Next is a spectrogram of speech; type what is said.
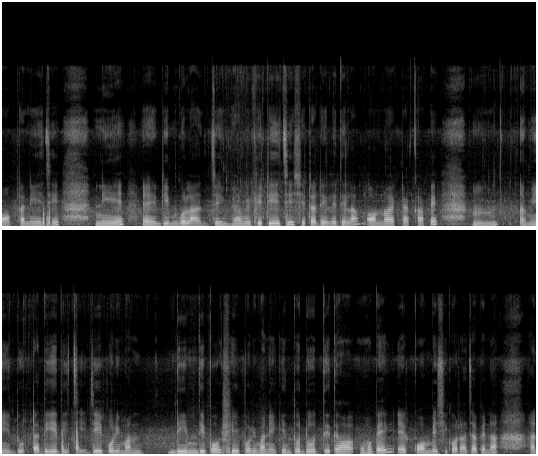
মগটা নিয়েছি। নিয়ে ডিমগুলা যে আমি ফেটিয়েছি, সেটা ঢেলে দিলাম। অন্য একটা কাপে আমি দুধটা দিয়ে দিচ্ছি। যেই পরিমাণ ডিম দিব, সেই পরিমাণে কিন্তু দুধ দিতে হবে। এর কম বেশি করা যাবে না। আর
